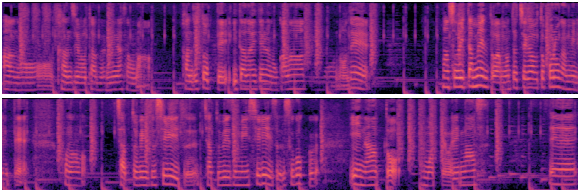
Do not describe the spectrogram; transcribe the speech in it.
あのー、感じを多分皆様感じ取っていただいてるのかなって思うので、まあ、そういった面とはまた違うところが見れてこの Chat with シリーズ Chat with me シリーズすごくいいなと思っております。で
